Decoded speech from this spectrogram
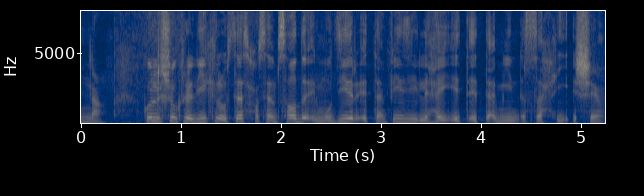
نعم. كل الشكر ليك الأستاذ حسام صادق المدير التنفيذي لهيئة التأمين الصحي الشامل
